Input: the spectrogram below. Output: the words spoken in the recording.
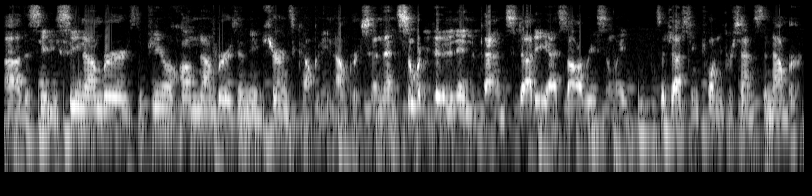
uh, the CDC numbers, the funeral home numbers, and the insurance company numbers. And then somebody did an independent study I saw recently suggesting 20% is the number.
